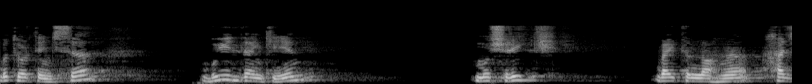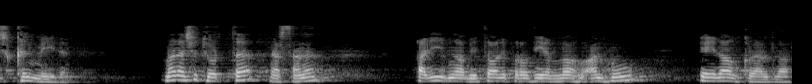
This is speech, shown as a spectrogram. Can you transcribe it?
bu to'rtinchisi bu yildan keyin mushrik baytullohni haj qilmaydi. Mana shu to'rtta narsani ali ibn abi tolib roziyallohu anhu e'lon qilardilar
